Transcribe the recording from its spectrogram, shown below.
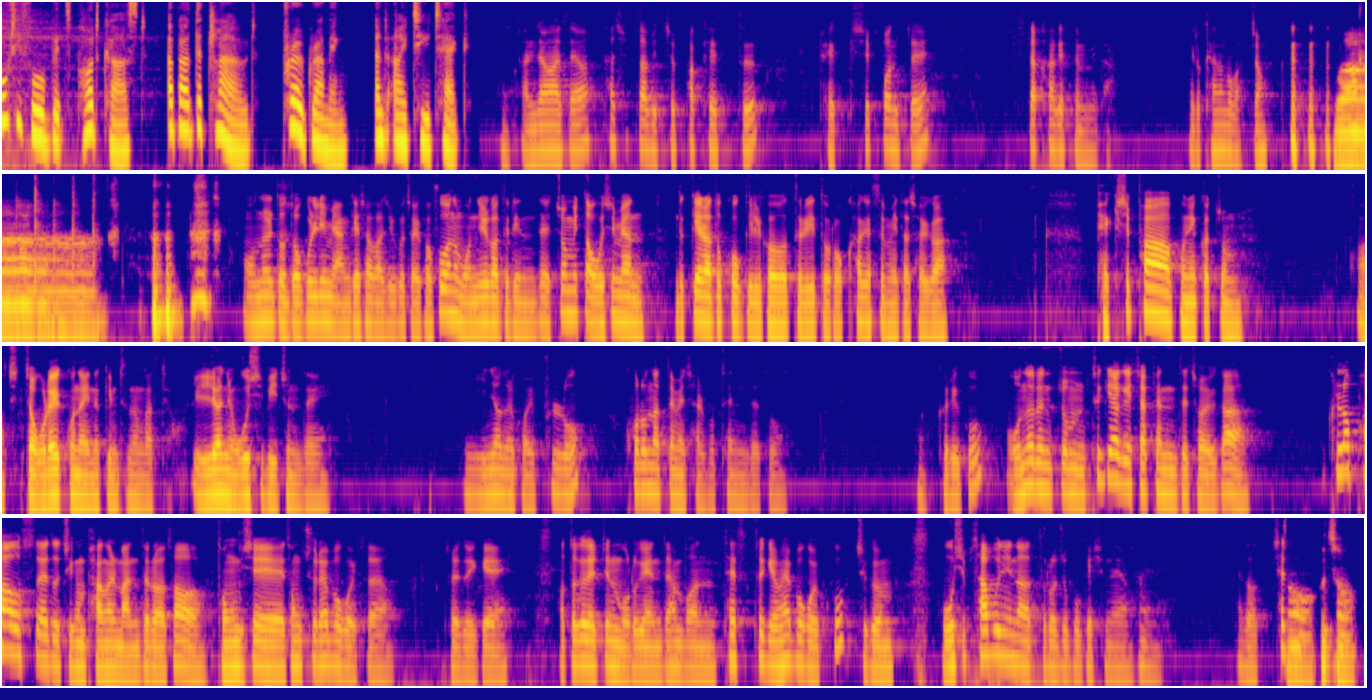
44 Bits podcast about the cloud, programming, and IT tech. 안녕하세요. 44비츠 팟캐스트 110번째 시작하겠습니다. 이렇게 하는 거 맞죠? 와, 오늘도 너굴님이 안 계셔가지고 저희가 후원은 못 읽어드리는데 좀 이따 오시면 늦게라도 꼭 읽어드리도록 하겠습니다. 저희가 110화 보니까 좀 어, 진짜 오래 했구나 이 느낌 드는 것 같아요. 1년이 52주인데 2년을 거의 풀로 코로나 때문에 잘 못했는데도 그리고 오늘은 좀 특이하게 시작했는데 저희가 클럽하우스에도 지금 방을 만들어서 동시에 송출해보고 있어요. 저희도 이게 어떻게 될지는 모르겠는데 한번 테스트 겸 해보고 있고 지금 54분이나 들어주고 계시네요. 네. 그래서 챗 어, 그쵸.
